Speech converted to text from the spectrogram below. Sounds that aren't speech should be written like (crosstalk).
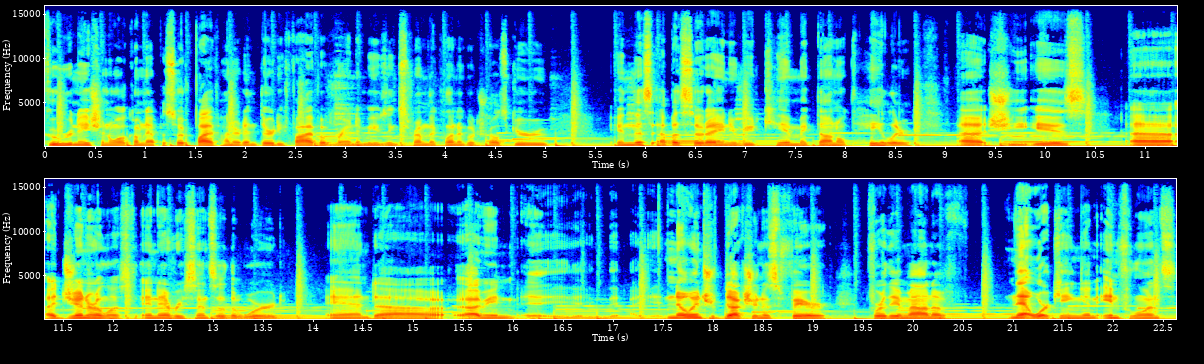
Guru Nation, welcome to episode 535 of Random Musings from the Clinical Trials Guru. In this episode, I interviewed Kim McDonald Taylor. Uh, she is uh, a generalist in every sense of the word. And uh, I mean, eh, no introduction is fair for the amount of networking and influence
